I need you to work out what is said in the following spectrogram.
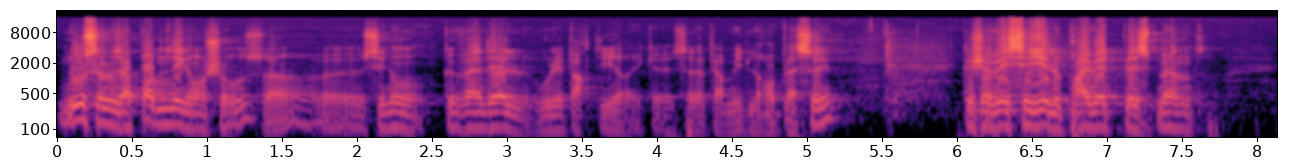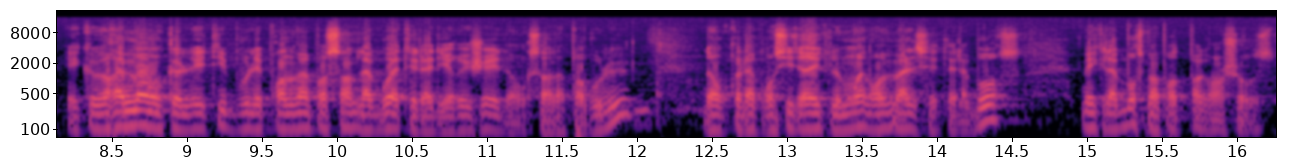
Nous, ça ne nous a pas mené grand-chose, hein. euh, sinon que Vindel voulait partir et que ça a permis de le remplacer, que j'avais essayé le private placement et que vraiment que les types voulaient prendre 20% de la boîte et la diriger, donc ça n'a pas voulu. Donc on a considéré que le moindre mal c'était la bourse, mais que la bourse n'apporte pas grand-chose.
